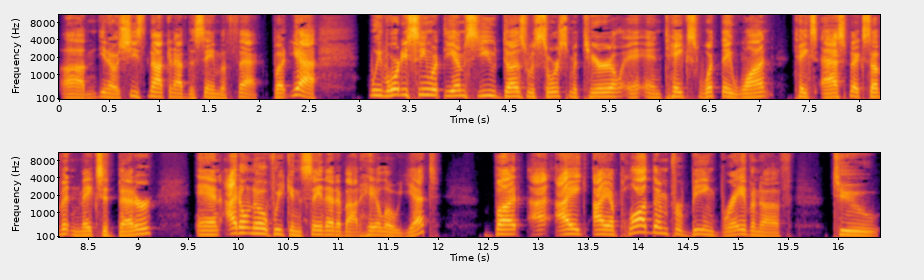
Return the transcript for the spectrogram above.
um, you know, she's not going to have the same effect. But yeah, we've already seen what the MCU does with source material and, and takes what they want, takes aspects of it, and makes it better. And I don't know if we can say that about Halo yet, but I, I, I applaud them for being brave enough to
